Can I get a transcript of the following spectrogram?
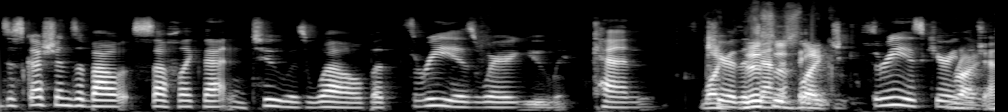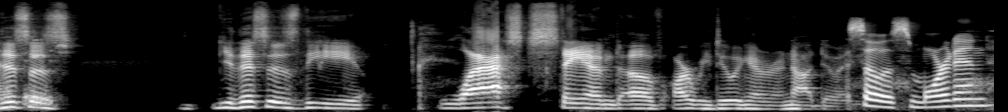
discussions about stuff like that in 2 as well, but 3 is where you can Like, cure the this genophage. is like- 3 is curing right. the genophage. This is this is the last stand of are we doing it or not doing it? So it's Mordin?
